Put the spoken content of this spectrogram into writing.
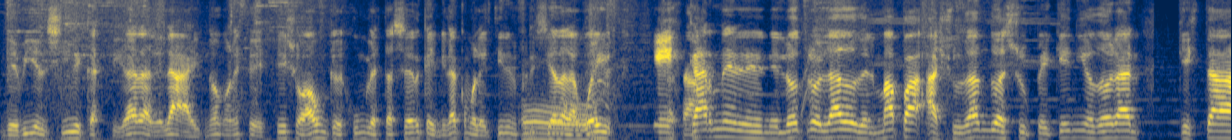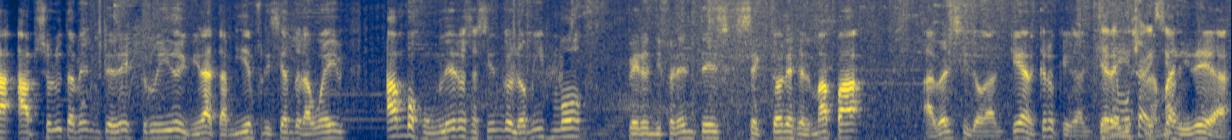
de BLG de castigar a The Light, ¿no? Con este destello, aunque el jungla está cerca y mirá cómo le tienen friciada la Oh. wave. Es Carnel en el otro lado del mapa ayudando a su pequeño Doran que está absolutamente destruido y mirá, también friseando la wave. Ambos jungleros haciendo lo mismo, pero en diferentes sectores del mapa. A ver si lo gankean. Creo que ahí es mucha una visión. mala idea.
